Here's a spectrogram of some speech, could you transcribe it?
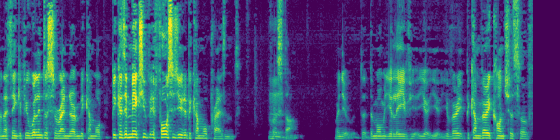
and I think if you're willing to surrender and become more, because it makes you, it forces you to become more present for mm. a start. When you, the, the moment you leave, you, you, you very, become very conscious of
